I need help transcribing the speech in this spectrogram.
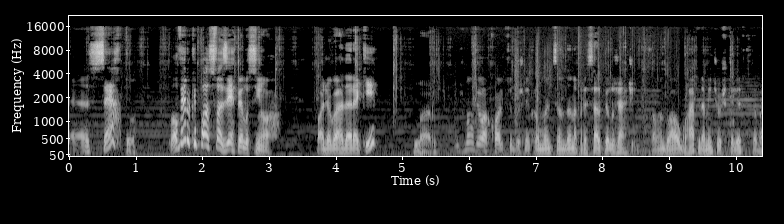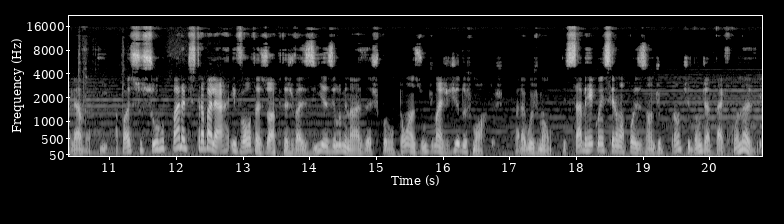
É, certo. Vou ver o que posso fazer pelo senhor. Pode aguardar aqui? Claro. Guzmão vê o acólito dos necromantes andando apressado pelo jardim, falando algo rapidamente ao esqueleto que trabalhava e, após o sussurro, para de se trabalhar e volta às órbitas vazias iluminadas por um tom azul de magia dos mortos. Para Guzmão, que sabe reconhecer uma posição de prontidão de ataque quando a vê.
